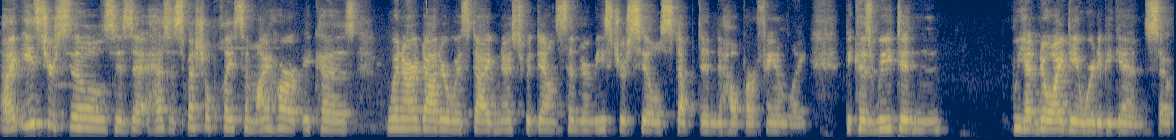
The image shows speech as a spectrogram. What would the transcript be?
uh, Easter Seals is a, has a special place in my heart because when our daughter was diagnosed with Down syndrome, Easter Seals stepped in to help our family because we didn't we had no idea where to begin. So,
